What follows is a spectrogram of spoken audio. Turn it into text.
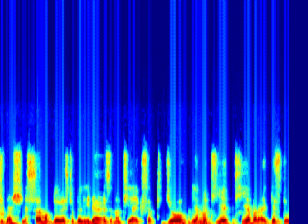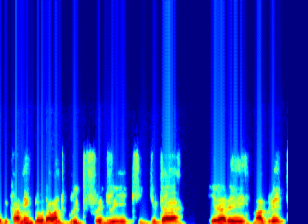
leadership. Some of the rest of the leaders are not here except Joe. They are not yet here, but I guess they'll be coming. Lord, I want to greet Frederick, Jutta, Hilary, Margaret,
